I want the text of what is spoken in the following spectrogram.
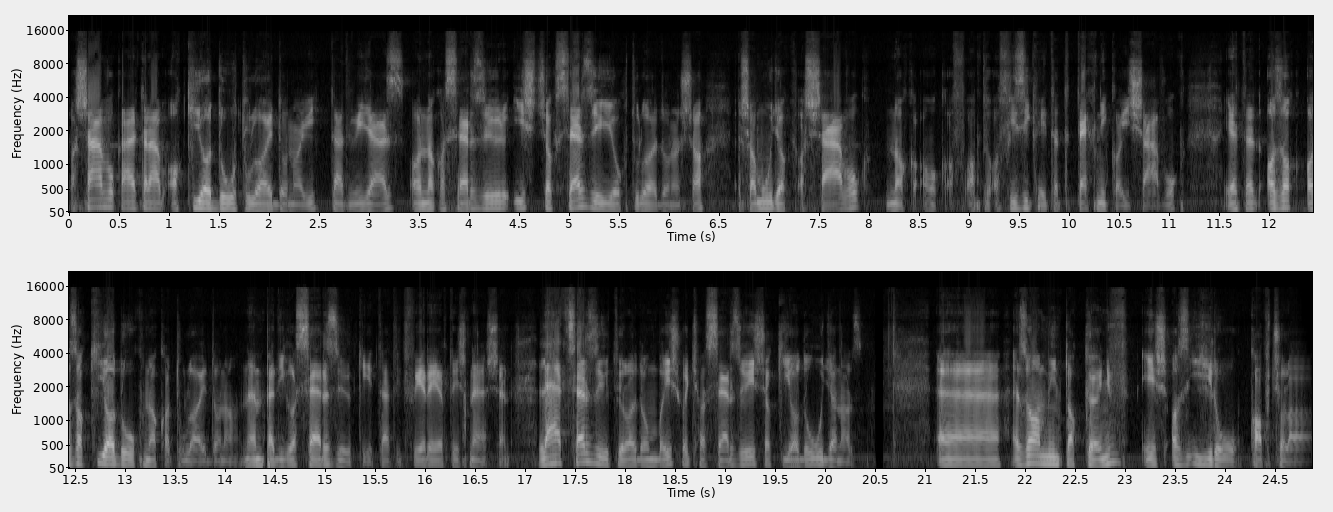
a sávok általában a kiadó tulajdonai, tehát vigyázz, annak a szerző is csak szerzői jog tulajdonosa, és amúgy a, a sávoknak, a, a, a fizikai, tehát a technikai sávok, érted, az a, az a kiadóknak a tulajdona, nem pedig a szerzőké, tehát itt félreértés ne essen. Lehet szerzői tulajdonban is, hogyha a szerző és a kiadó ugyanaz. Ez olyan, mint a könyv és az író kapcsolat.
